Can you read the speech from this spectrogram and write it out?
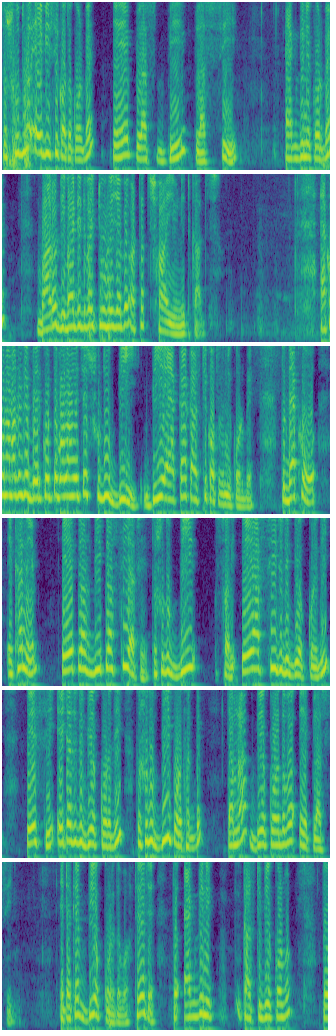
তো শুধু এবিসি কত করবে? A plus B plus C একদিনে করবে। বারো ডিভাইডেড বাই টু হয়ে যাবে, অর্থাৎ ছয় ইউনিট কাজ। এখন আমাদেরকে বের করতে বলা হয়েছে শুধু বি বি একা কাজটি কতদিনে করবে? তো দেখো, এখানে A plus B plus C আছে, তো শুধু বি সরি এ আর সি যদি বিয়োগ করে দিই এ সি এটা যদি বিয়োগ করে দিই, তো শুধু বি পড়ে থাকবে। তো আমরা বিয়োগ করে দেবো এ প্লাস সি এটাকে বিয়োগ করে দেবো, ঠিক আছে? তো একদিনই কাজটি বিয়োগ করব। তো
